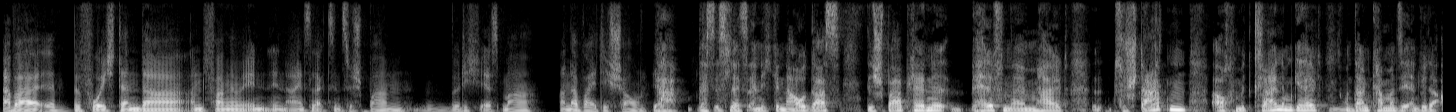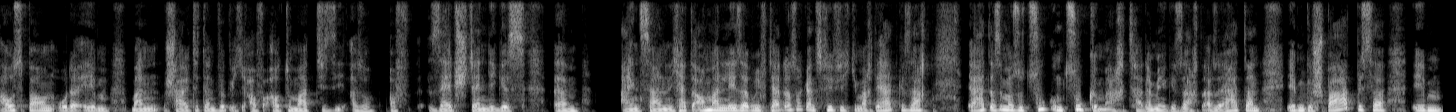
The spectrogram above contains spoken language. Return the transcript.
Aber äh, bevor ich dann da anfange, in, in Einzelaktien zu sparen, würde ich erstmal anderweitig schauen. Ja, das ist letztendlich genau das. Die Sparpläne helfen einem halt äh, zu starten, auch mit kleinem Geld. Mhm. Und dann kann man sie entweder ausbauen oder eben man schaltet dann wirklich auf automatisiert, also auf selbstständiges ähm, einzahlen. Ich hatte auch mal einen Leserbrief, der hat das auch ganz pfiffig gemacht. Der hat gesagt, er hat das immer so Zug um Zug gemacht, hat er mir gesagt. Also er hat dann eben gespart, bis er eben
